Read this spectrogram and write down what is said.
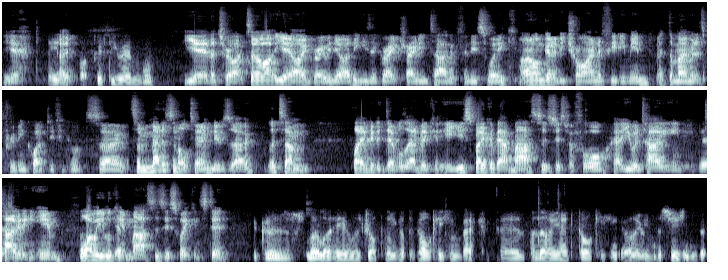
Yeah, Hey. what fifty grand more. yeah, that's right. So uh, yeah, I agree with you. I think he's a great trading target for this week. I'm going to be trying to fit him in. At the moment, it's proving quite difficult. So some Matterson alternatives though. Let's um play a bit of devil's advocate here. You spoke about Marsters just before, how you were targeting Yeah. targeting him. Why were you looking Yep. at Marsters this week instead? Because Lola here was dropped and he got the goal kicking back. And I know he had goal kicking earlier in the season, but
